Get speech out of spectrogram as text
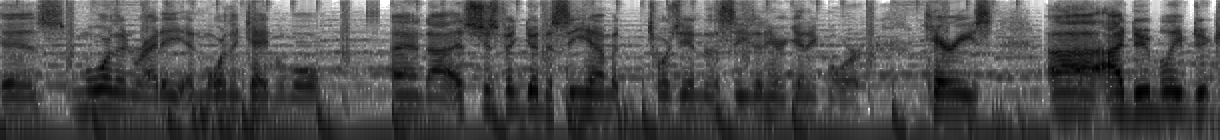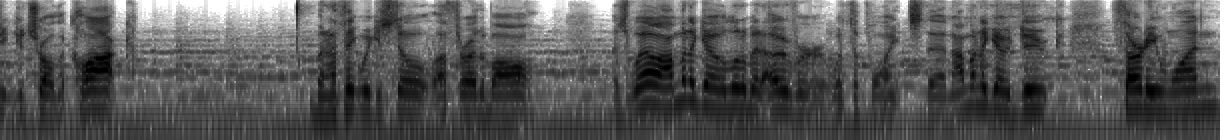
is more than ready and more than capable, and uh, it's just been good to see him towards the end of the season here getting more carries. Uh, I do believe Duke can control the clock, but I think we can still uh, throw the ball as well. I'm going to go a little bit over with the points. Then I'm going to go Duke 31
